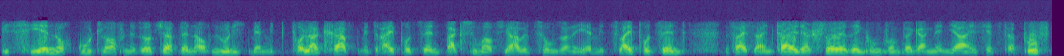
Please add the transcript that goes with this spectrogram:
bisher noch gut laufende Wirtschaft, wenn auch nur nicht mehr mit voller Kraft, mit drei Prozent Wachstum aufs Jahr bezogen, sondern eher mit zwei Prozent. Das heißt, ein Teil der Steuersenkung vom vergangenen Jahr ist jetzt verpufft,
